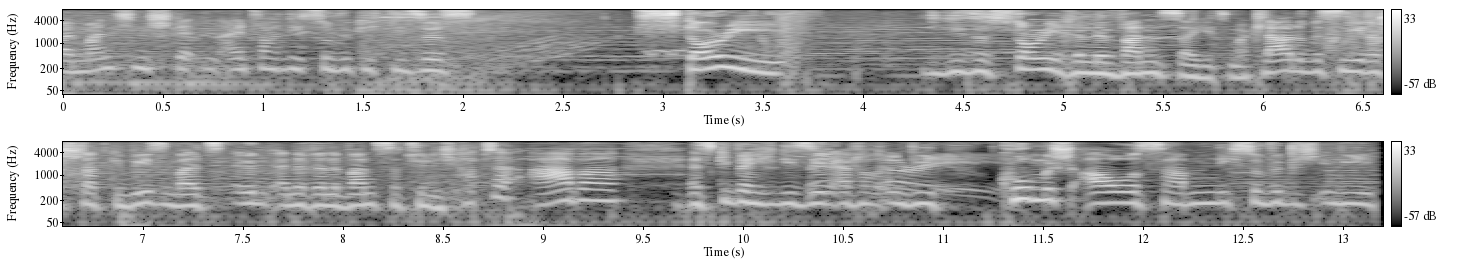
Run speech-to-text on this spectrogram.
bei manchen Städten einfach nicht so wirklich dieses Story diese Story-Relevanz, sag ich jetzt mal. Klar, du bist in jeder Stadt gewesen, weil es irgendeine Relevanz natürlich hatte, aber es gibt welche, die sehen einfach irgendwie komisch aus, haben nicht so wirklich irgendwie,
